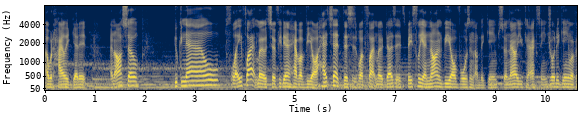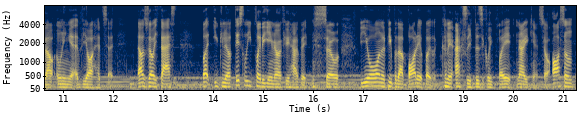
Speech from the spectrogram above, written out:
I would highly get it. And also, you can now play flat mode. So if you didn't have a VR headset, this is what flat mode does. It's basically a non-VR version of the game. So now you can actually enjoy the game without owning a VR headset. That was very fast, but you can officially play the game now if you have it. So if you're one of the people that bought it but couldn't actually physically play it, now you can. So awesome.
